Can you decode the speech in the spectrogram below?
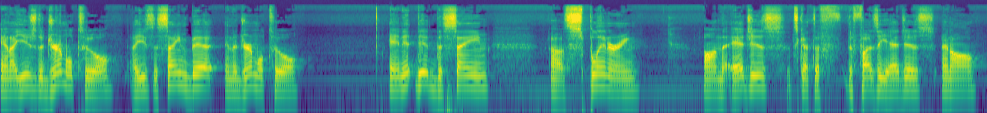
and I used a Dremel tool. I used the same bit and a Dremel tool and it did the same uh, splintering on the edges. It's got the, the fuzzy edges and all.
